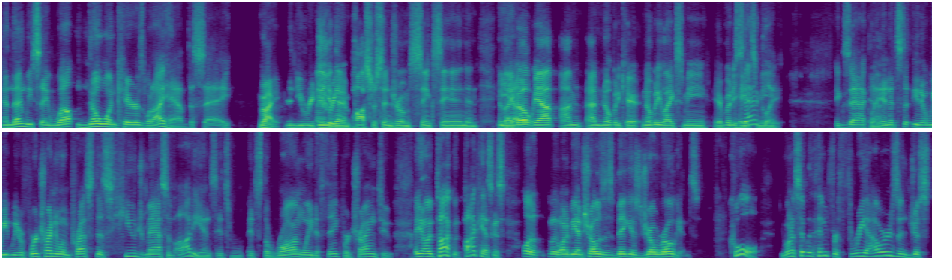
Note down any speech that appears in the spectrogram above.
And then we say, well, no one cares what I have to say. Right. And you And retreat. you get that imposter syndrome sinks in, and you're like, "Oh, yeah, I'm, I'm nobody care, nobody likes me, everybody hates me." Exactly. Yeah. And it's you know we, we if we're trying to impress this huge massive audience, it's it's the wrong way to think. We're trying to you know talk with podcasts because oh we want to be on shows as big as Joe Rogan's. Cool. You want to sit with him for three hours and just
